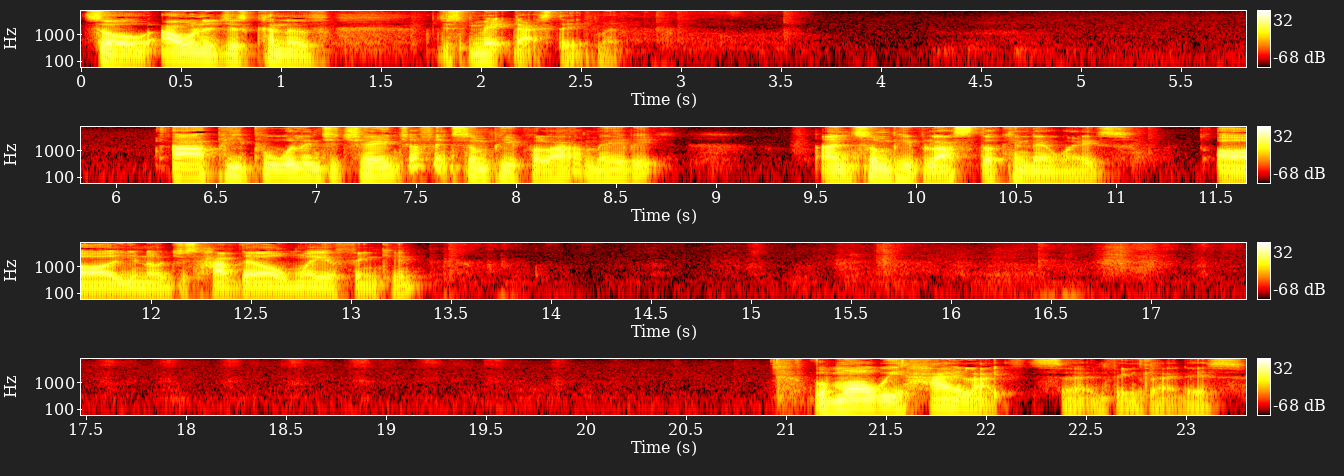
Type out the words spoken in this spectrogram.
So I want to just kind of just make that statement. Are people willing to change? I think some people are, maybe. And some people are stuck in their ways or, you know, just have their own way of thinking. The more we highlight certain things like this,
